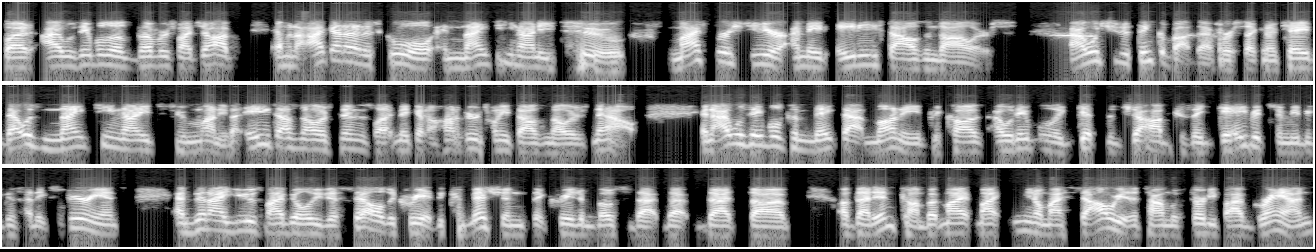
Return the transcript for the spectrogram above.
but I was able to leverage my job. And when I got out of school in 1992, my first year I made eighty thousand dollars. I want you to think about that for a second, okay? That was 1992 money. That $80,000 then is like making $120,000 now. And I was able to make that money because I was able to get the job because they gave it to me because I had experience. And then I used my ability to sell to create the commissions that created most of that, that, that, uh, of that income. But my, my, you know, my salary at the time was 35 grand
